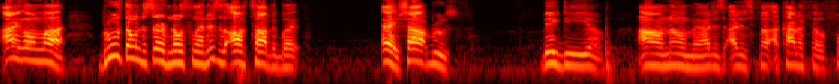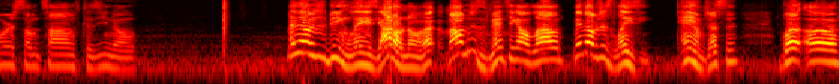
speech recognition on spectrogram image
I ain't gonna lie. Bruce don't deserve no slander. This is off topic, but hey, shout out Bruce. Big DEO. I don't know, man. I just I just felt I kind of felt forced sometimes because you know maybe I was just being lazy. I don't know. I'm just venting out loud. Maybe I was just lazy. Damn, Justin. But uh,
